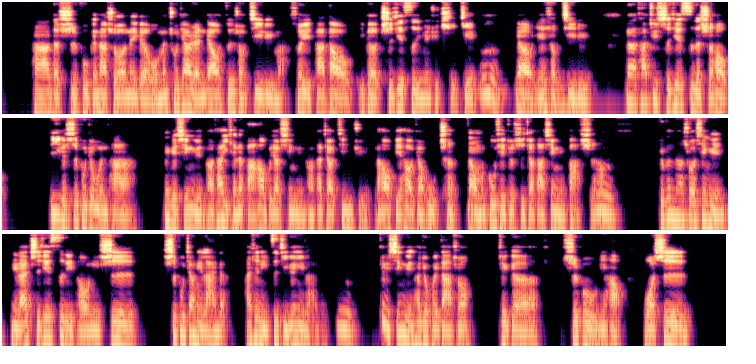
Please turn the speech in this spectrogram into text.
他的师父跟他说：“那个，我们出家人要遵守纪律嘛，所以他到一个持戒寺里面去持戒，嗯，要严守纪律。那他去持戒寺的时候，第一个师父就问他了，那个星云啊，他以前的法号不叫星云哈，他叫金觉，然后别号叫悟彻，但我们姑且就是叫他星云法师哈，嗯，就跟他说：星云，你来持戒寺里头，你是师傅叫你来的，还是你自己愿意来的？嗯，这个星云他就回答说：这个。”师傅你好，我是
